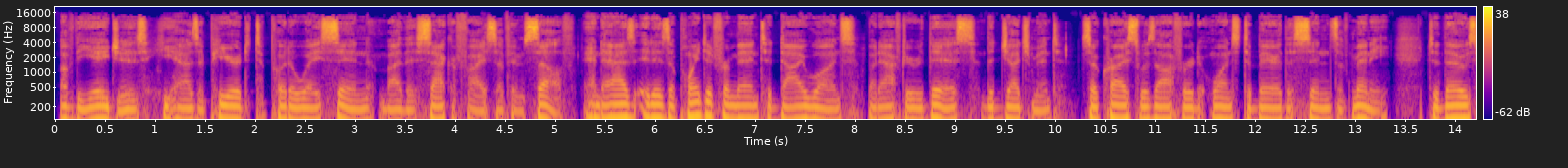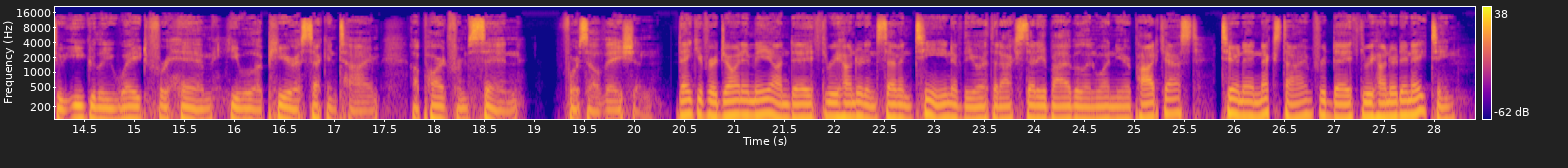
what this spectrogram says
of the ages, he has appeared to put away sin by the sacrifice of himself. And as it is appointed for men to die once, but after this, the judgment, so Christ was offered once to bear the sins of many. To those who eagerly wait for him, he will appear a second time, apart from sin, for salvation. Thank you for joining me on day 317 of the Orthodox Study Bible in One Year podcast. Tune in next time for day 318.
